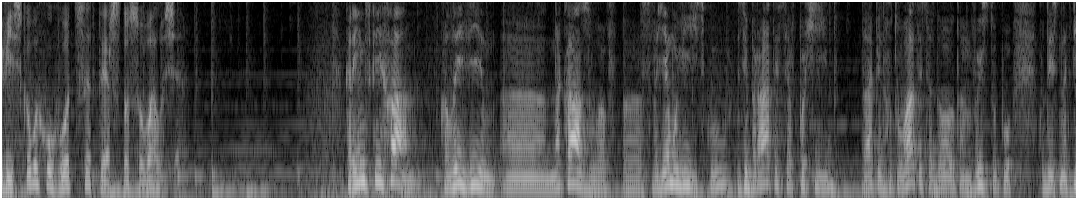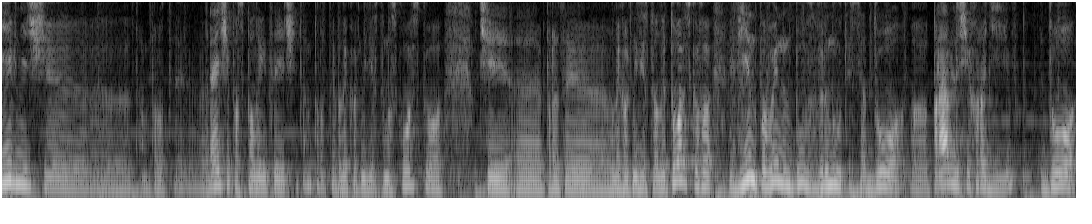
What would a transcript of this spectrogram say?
військових угод це теж стосувалося. Кримський хан, коли він е, наказував е, своєму війську зібратися в похід, да, підготуватися до там, виступу кудись на північ, е, там, проти Речі Посполитої, чи там, проти Великого князівства Московського, чи е, проти Великого князівства Литовського, він повинен був звернутися до е, правлячих родів, до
